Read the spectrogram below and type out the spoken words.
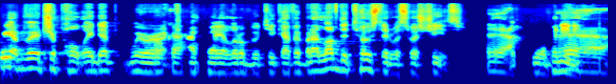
We have a Chipotle dip. We were okay. a cafe, a little boutique cafe, but I love the toasted with Swiss cheese. Yeah. Yeah.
